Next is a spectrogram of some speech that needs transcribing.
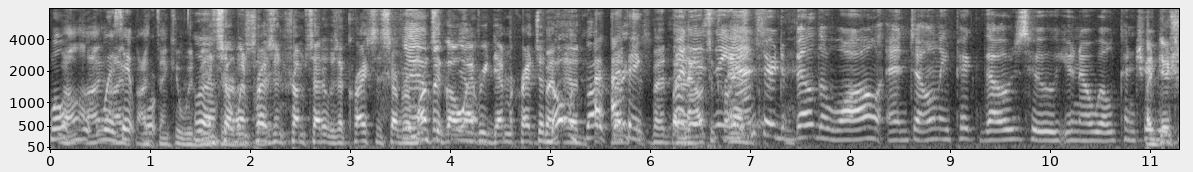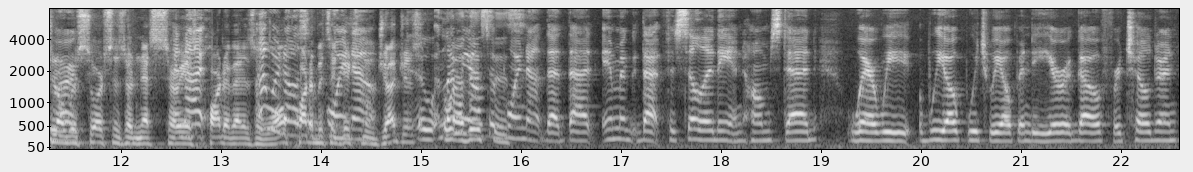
well, well, w- I, was I, it? I think it would Well, be And so when to say. President Trump said it was a crisis several Yeah, months but, ago, you know, every Democrat said, but no, Ed- it's not a I- I crisis. think- But- But And now is the crisis. answer to build a wall and to only pick those who you know will contribute Additional to our resources are necessary And as part of it as a I wall. Part of it's additional out- judges. Uh, Let Well, me also point out that that immig- that facility in Homestead, where we we op- which we opened a year ago for children,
